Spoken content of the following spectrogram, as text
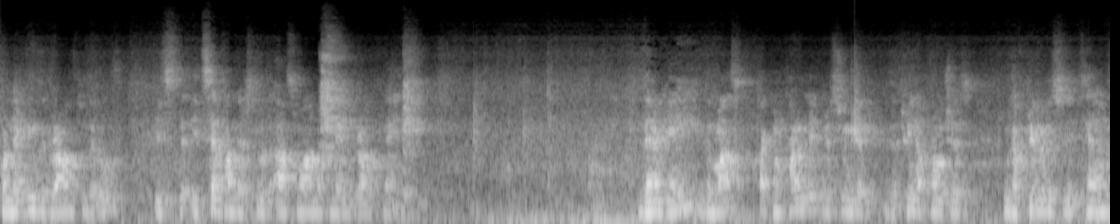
connecting the ground to the roof, it's itself understood as one of many ground planes. Then again, the MASP, by concurrently pursuing the, the twin approaches we have previously termed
